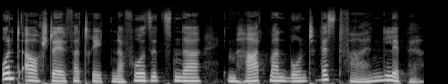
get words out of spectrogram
und auch stellvertretender Vorsitzender im Hartmann-Bund Westfalen-Lippe.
